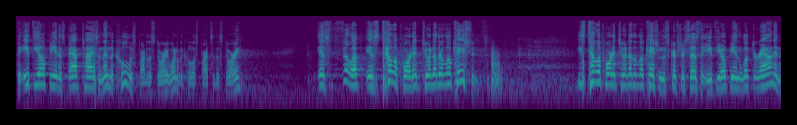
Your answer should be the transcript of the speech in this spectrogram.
the Ethiopian is baptized, and then the coolest part of the story, one of the coolest parts of the story, is Philip is teleported to another location. He's teleported to another location. The scripture says the Ethiopian looked around and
